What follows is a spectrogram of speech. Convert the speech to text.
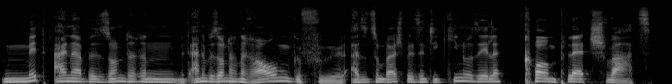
mit einer besonderen, mit einem besonderen Raumgefühl. Also zum Beispiel sind die Kinosäle komplett schwarz.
